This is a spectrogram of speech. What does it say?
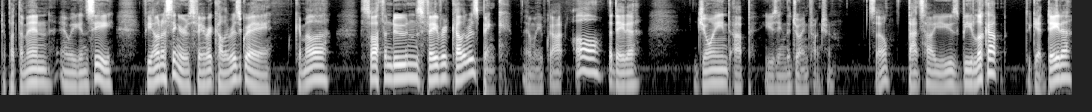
to put them in. And we can see Fiona Singer's favorite color is gray. Camilla Sothendoon's favorite color is pink. And we've got all the data joined up using the join function. So that's how you use VLOOKUP to get data.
